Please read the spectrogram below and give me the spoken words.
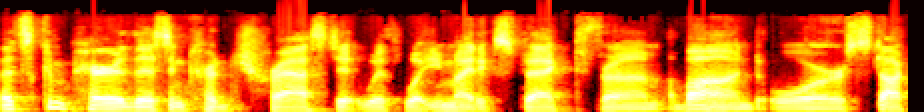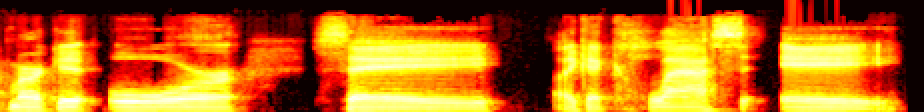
Let's compare this and contrast it with what you might expect from a bond or stock market or say like a class A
